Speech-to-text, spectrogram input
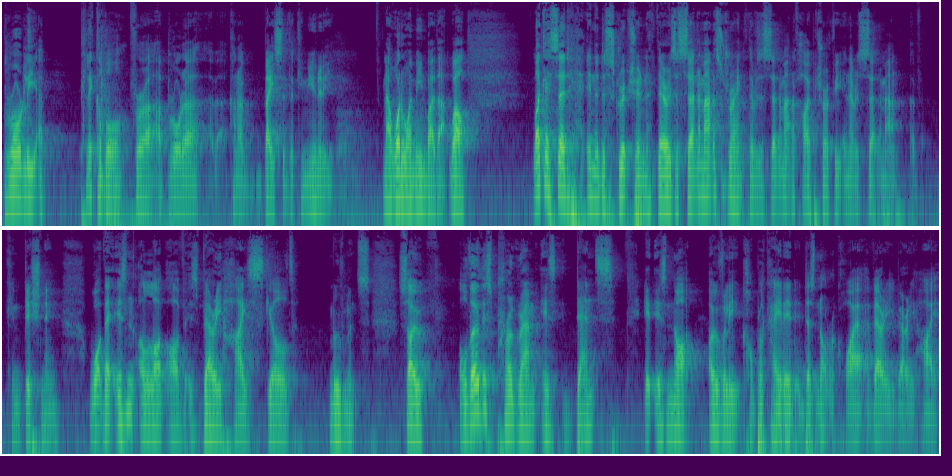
broadly applicable for a, a broader uh, kind of base of the community. Now, what do I mean by that? Well, like I said in the description, there is a certain amount of strength, there is a certain amount of hypertrophy, and there is a certain amount of conditioning. What there isn't a lot of is very high skilled movements. So, although this program is dense, it is not overly complicated. It does not require a very, very high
